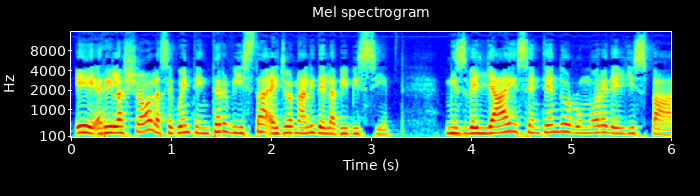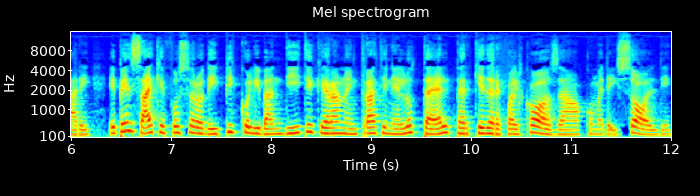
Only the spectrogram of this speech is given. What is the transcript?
e rilasciò la seguente intervista ai giornali della BBC. Mi svegliai sentendo il rumore degli spari e pensai che fossero dei piccoli banditi che erano entrati nell'hotel per chiedere qualcosa, come dei soldi.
